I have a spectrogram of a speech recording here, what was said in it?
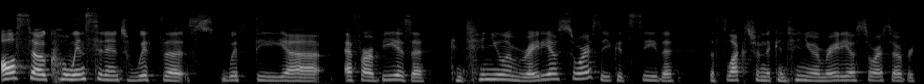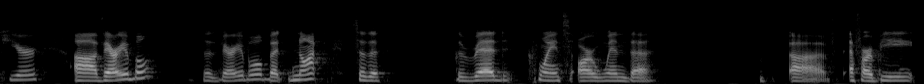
also coincident with the, with the uh, FRB is a continuum radio source. So you could see the, the flux from the continuum radio source over here. Uh, variable, so variable, but not, so the, the red points are when the uh, FRB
